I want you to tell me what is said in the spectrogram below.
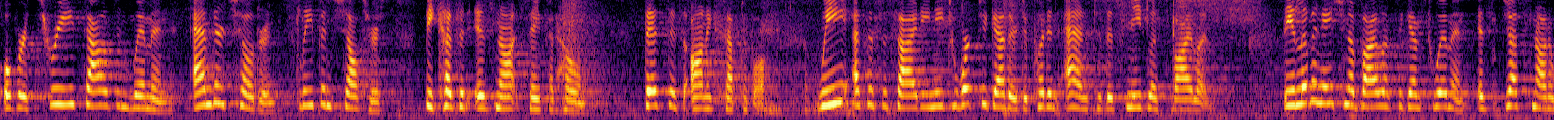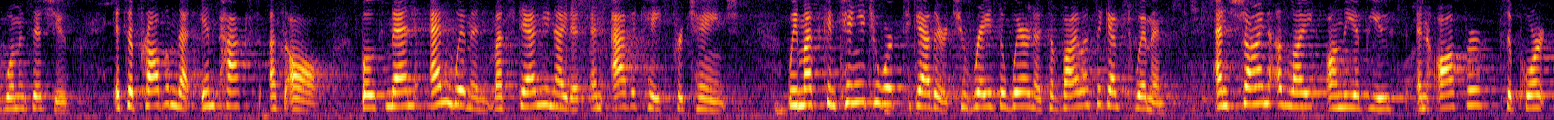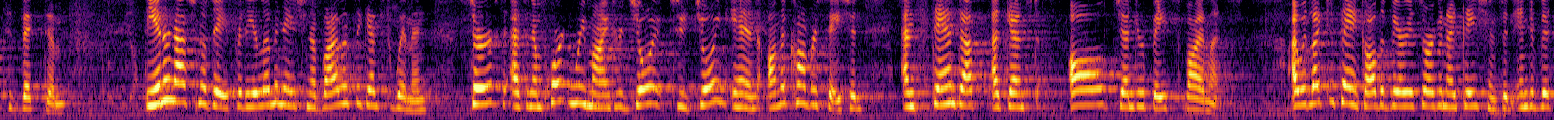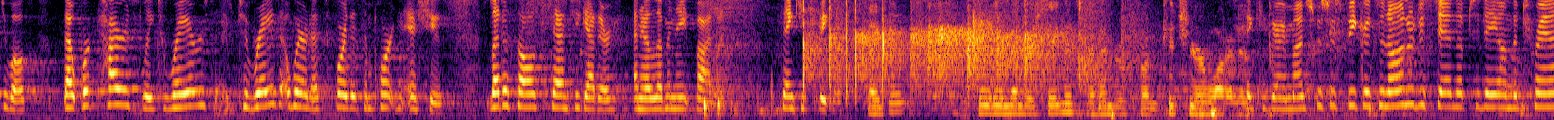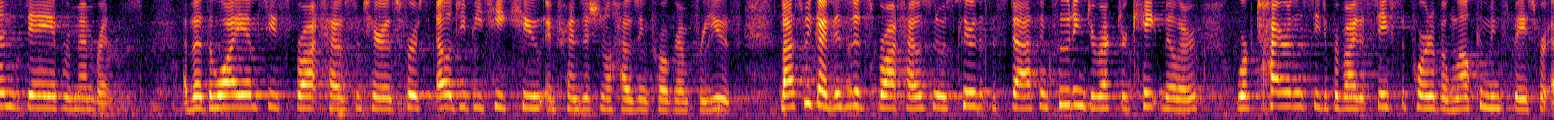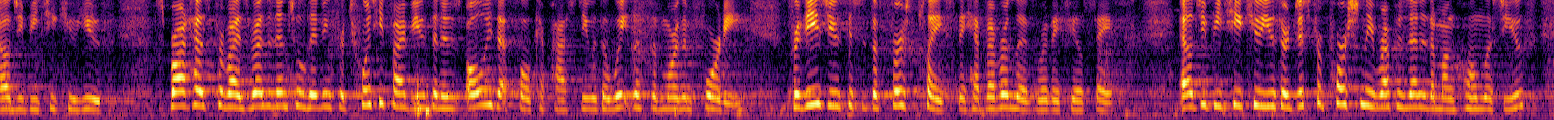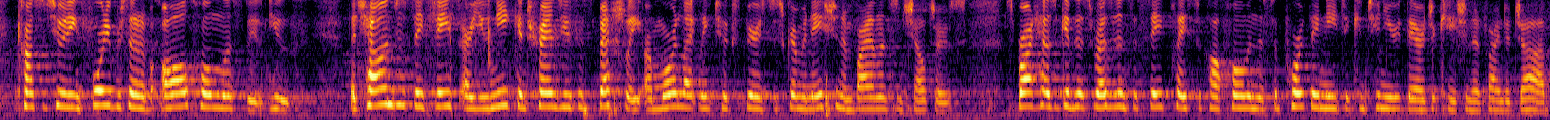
over 3,000 women and their children sleep in shelters because it is not safe at home. This is unacceptable. We, as a society, need to work together to put an end to this needless violence. The elimination of violence against women is just not a woman's issue. It's a problem that impacts us all. Both men and women must stand united and advocate for change. We must continue to work together to raise awareness of violence against women and shine a light on the abuse and offer support to victims. The International Day for the Elimination of Violence Against Women serves as an important reminder to join in on the conversation and stand up against all gender-based violence. I would like to thank all the various organizations and individuals that work tirelessly to raise, to raise awareness for this important issue. Let us all stand together and eliminate violence. Thank you, Speaker. Thank you. Further member statements. The member from Kitchener-Waterloo. Thank you very much, Mr. Speaker. It's an honour to stand up today on the Trans Day of Remembrance about the YMC Sprott House, Ontario's first LGBTQ and transitional housing program for youth. Last week I visited Sprott House and it was clear that the staff, including Director Kate Miller, worked tirelessly to provide a safe, supportive and welcoming space for LGBTQ youth. Sprott House provides residential living for 25 youth and it is always at full capacity with a waitlist of more than 40. For these youth, this is the first place they have ever lived where they feel safe. LGBTQ youth are disproportionately represented among homeless youth, constituting 40% of all homeless youth. The challenges they face are unique, and trans youth especially are more likely to experience discrimination and violence in shelters. Sprott House gives its residents a safe place to call home and the support they need to continue their education and find a job.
